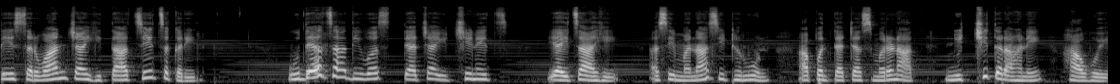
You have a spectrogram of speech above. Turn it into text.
ते सर्वांच्या हिताचेच करील. उद्याचा दिवस त्याच्या इच्छेनेच यायचा आहे असे मनासी ठरवून आपण त्याच्या स्मरणात निश्चित राहणे हा होय.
